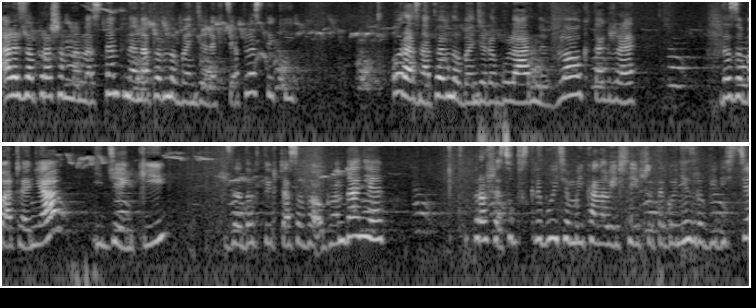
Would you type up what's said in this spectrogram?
ale zapraszam na następne. Na pewno będzie lekcja plastyki oraz na pewno będzie regularny vlog, także do zobaczenia i dzięki za dotychczasowe oglądanie. Proszę subskrybujcie mój kanał, jeśli jeszcze tego nie zrobiliście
